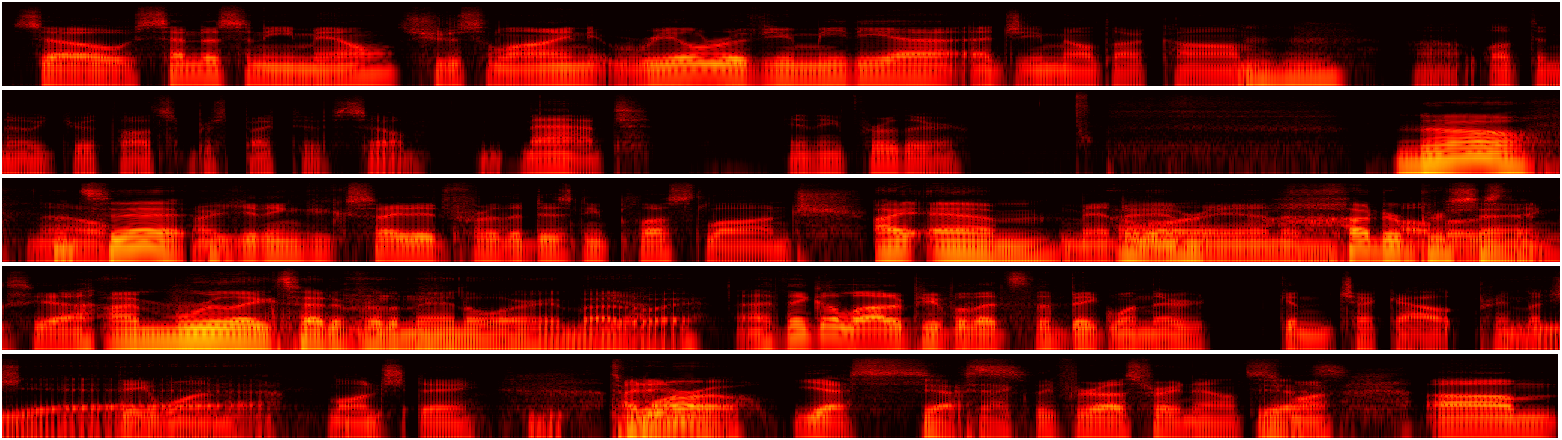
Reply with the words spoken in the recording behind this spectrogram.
So send us an email, shoot us a line, reelreviewmedia at gmail.com. Mhm. Uh, love to know your thoughts and perspectives. So, Matt, anything further? No, No. that's it. Are you getting excited for the Disney Plus launch? I am. I am Mandalorian and hundred all those percent. things. Yeah. I'm really excited for the Mandalorian. By the way, I think a lot of people that's the big one they're going to check out pretty much day one, launch day. Tomorrow. Yes, Yes. exactly. For us right now, it's Yes. tomorrow. Um,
